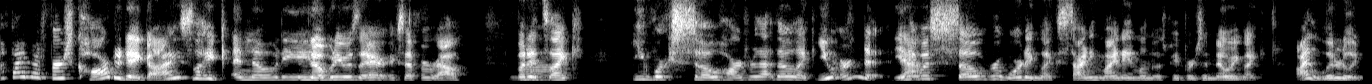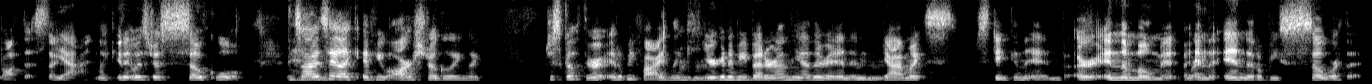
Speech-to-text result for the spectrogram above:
I'm buying my first car today, guys. Like, And nobody. nobody was there except for Ralph. But it's like, you work so hard for that though. Like, you earned it. And Yeah. it was so rewarding, like signing my name on those papers and knowing, like, I literally bought this thing. yeah. Like, and it was just so cool. And so I would say, like, if you are struggling, like, just go through it. It'll be fine. Like, Mhm. you're gonna be better on the other end. And Mhm. yeah, it might stink in the end, but, or in the moment, but in the end, it'll be so worth it.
